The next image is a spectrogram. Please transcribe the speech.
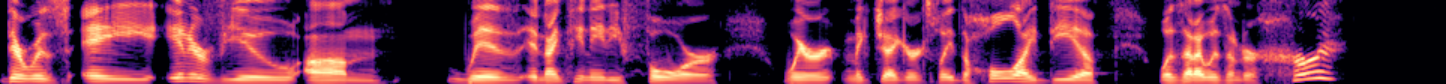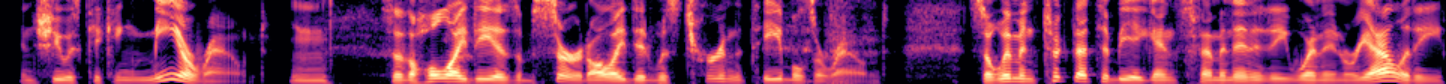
there was a interview um, with in 1984 where Mick Jagger explained the whole idea was that I was under her and she was kicking me around. Mm. So the whole idea is absurd. All I did was turn the tables around. So women took that to be against femininity when in reality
